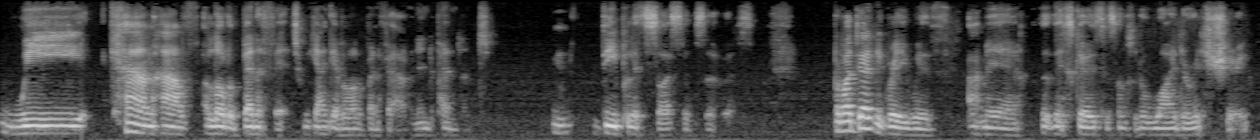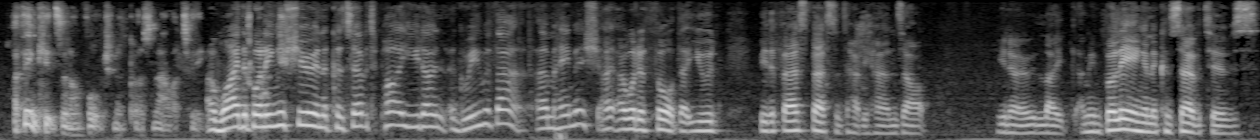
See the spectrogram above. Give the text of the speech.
we can have a lot of benefit. We can get a lot of benefit out of an independent, mm, depoliticized civil service. But I don't agree with Amir that this goes to some sort of wider issue. I think it's an unfortunate personality. Why the bullying issue in the Conservative Party, you don't agree with that, um, Hamish? I, I would have thought that you would be the first person to have your hands up. You know, like, I mean, bullying in the Conservatives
